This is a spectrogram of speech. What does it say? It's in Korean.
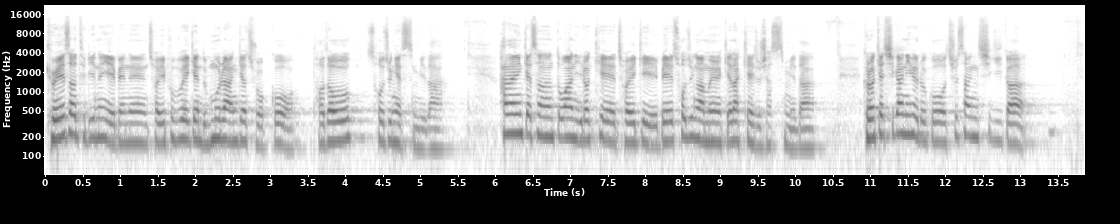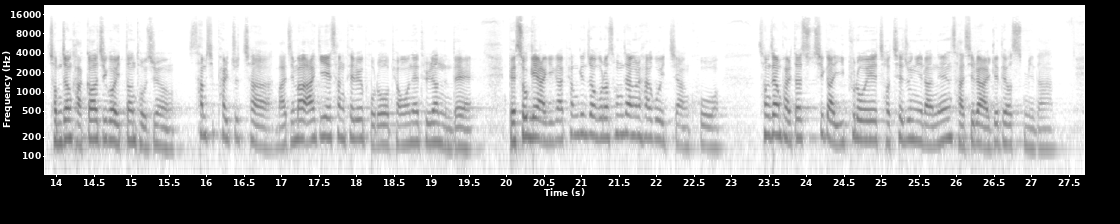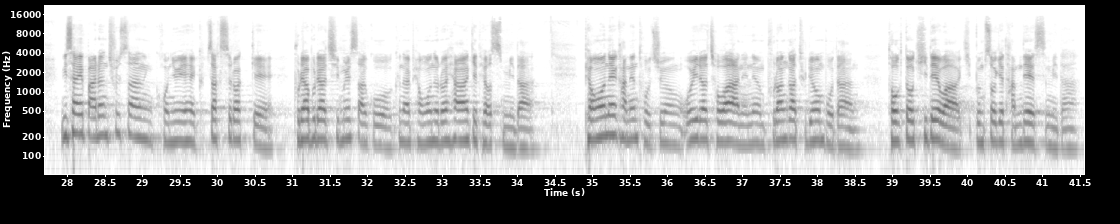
교회에서 드리는 예배는 저희 부부에게 눈물을 안겨 주었고 더더욱 소중했습니다. 하나님께서는 또한 이렇게 저에게 예배의 소중함을 깨닫게 해주셨습니다. 그렇게 시간이 흐르고 출산 시기가 점점 가까워지고 있던 도중 38주차 마지막 아기의 상태를 보러 병원에 들렸는데 뱃속의 아기가 평균적으로 성장을 하고 있지 않고 성장 발달 수치가 2%의 저체중이라는 사실을 알게 되었습니다. 의사의 빠른 출산 권유에 급작스럽게 부랴부랴 짐을 싸고 그날 병원으로 향하게 되었습니다. 병원에 가는 도중 오히려 저와 아내는 불안과 두려움보단 더욱더 기대와 기쁨 속에 담대했습니다.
